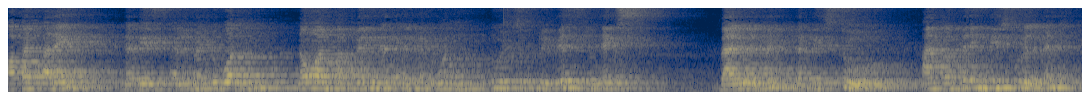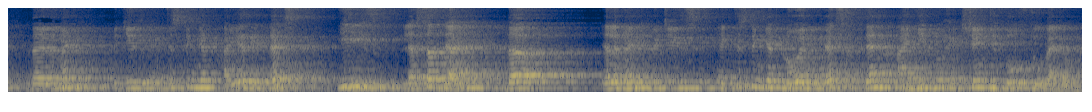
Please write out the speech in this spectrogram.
of an array that is element 1. Now I am comparing that element 1 to its previous index value element that is 2 I am comparing these two elements. The element which is existing at higher index is lesser than the element which is existing at lower index. Then I need to exchange those two values.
